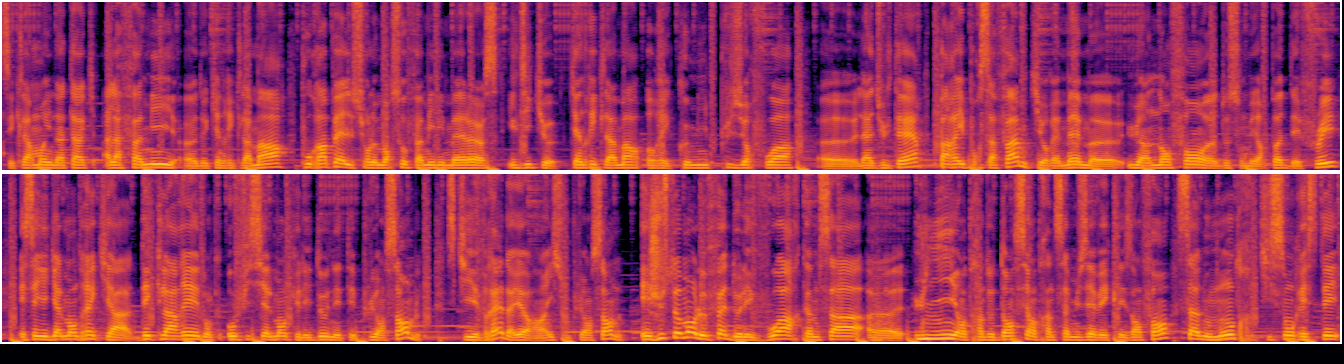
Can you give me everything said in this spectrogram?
c'est clairement une attaque à la famille euh, de Kendrick Lamar. Pour rappel, sur le morceau Family Matters, il dit que Kendrick Lamar aurait commis plusieurs fois euh, l'adultère. Pareil pour sa femme, qui aurait même eu un enfant de son meilleur pote, Dave Free. Et c'est également Drake qui a déclaré donc officiellement que les deux n'étaient plus ensemble, ce qui est vrai d'ailleurs, hein, ils sont plus ensemble. Et justement, le fait de les voir comme ça, euh, unis, en train de danser, en train de s'amuser avec les enfants, ça nous montre qu'ils sont restés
